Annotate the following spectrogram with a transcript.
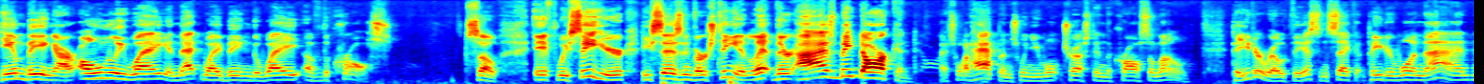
Him being our only way, and that way being the way of the cross. So if we see here, he says in verse 10, let their eyes be darkened. That's what happens when you won't trust in the cross alone. Peter wrote this in 2 Peter 1 9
